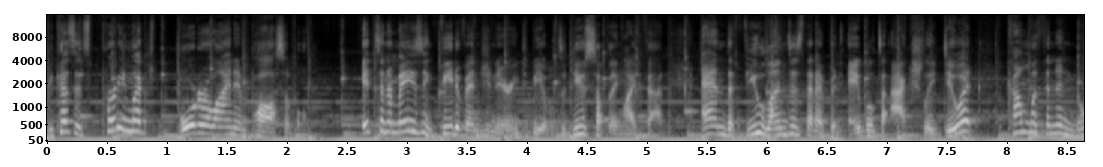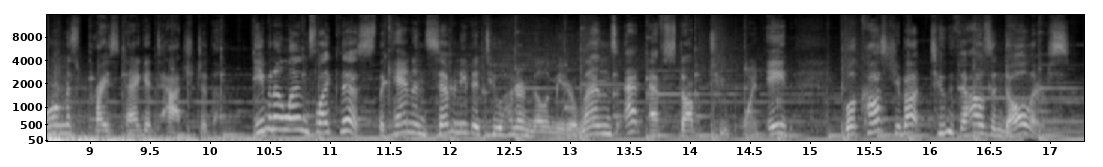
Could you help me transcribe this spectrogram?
Because it's pretty much borderline impossible. It's an amazing feat of engineering to be able to do something like that, and the few lenses that have been able to actually do it come with an enormous price tag attached to them. Even a lens like this, the Canon 70 to 200 millimeter lens at f-stop 2.8, will cost you about $2,000.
